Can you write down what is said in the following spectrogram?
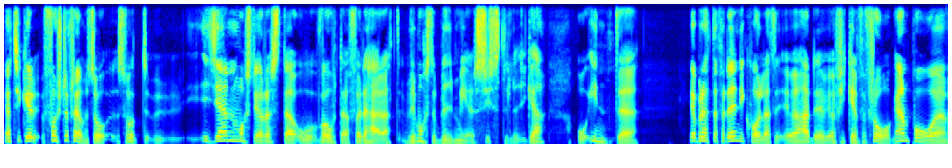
jag tycker först och främst så, så att, igen måste jag rösta och vota för det här att vi måste bli mer systerliga och inte jag berättade för dig Nicole att jag, hade, jag fick en förfrågan på eh,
